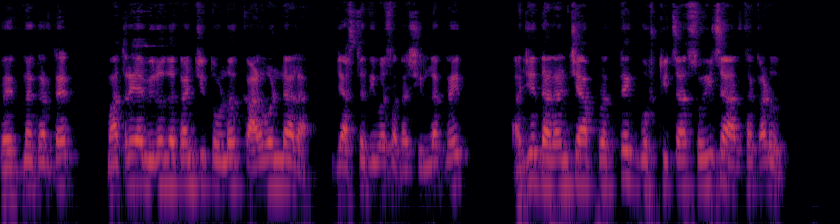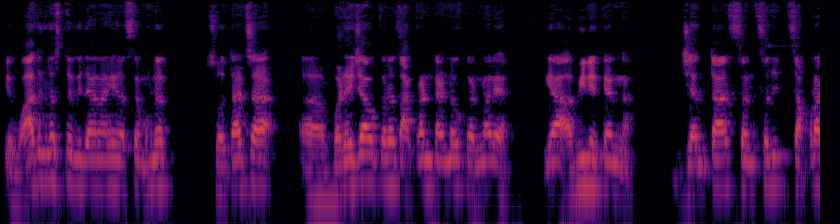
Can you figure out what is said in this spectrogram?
प्रयत्न करतायत. मात्र या विरोधकांची तोंड काळवंडाला जास्त दिवस आता शिल्लक नाहीत. अजितदादांच्या प्रत्येक गोष्टीचा सोयीचा अर्थ काढून ते वादग्रस्त विधान आहे असं म्हणत स्वतःचा बडेजाव करत आकांतांडव करणाऱ्या या अभिनेत्यांना जनता संसदित चपडा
